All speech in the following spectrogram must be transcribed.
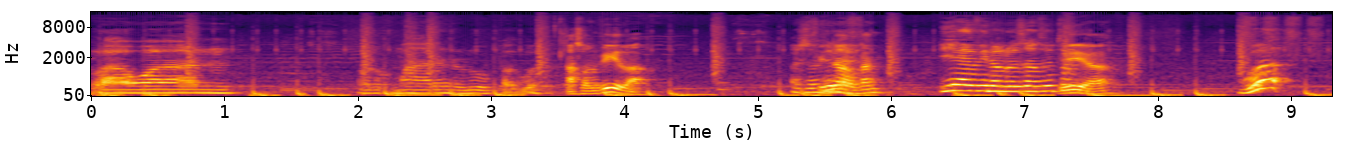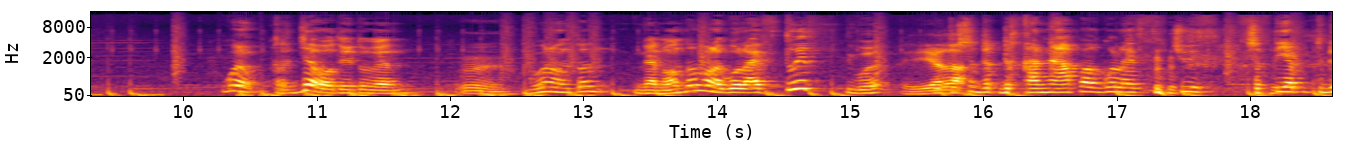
lawan baru kemarin udah lupa gue. Aston Villa. Aston Final Villa. kan? Iya, final 21 itu. Iya. Gua gua kerja waktu itu kan. Hmm. gue nonton nggak nonton malah gue live tweet gue Iyalah. itu sedek-dekannya apa gue live tweet cuy setiap 30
